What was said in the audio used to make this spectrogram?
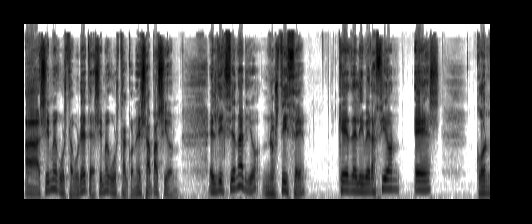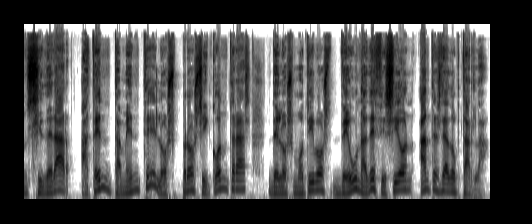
Así me gusta, Burete, así me gusta, con esa pasión. El diccionario nos dice que deliberación es considerar atentamente los pros y contras de los motivos de una decisión antes de adoptarla.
